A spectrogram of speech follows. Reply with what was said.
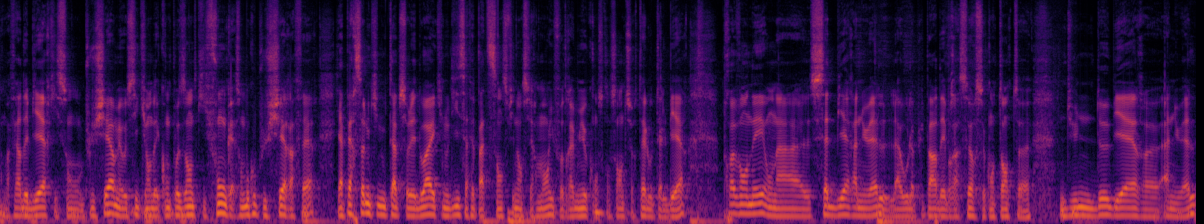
on va faire des bières qui sont plus chères, mais aussi qui ont des composantes qui font qu'elles sont beaucoup plus chères à faire. Il y a personne qui nous tape sur les doigts et qui nous dit ça fait pas de sens financièrement, il faudrait mieux qu'on se concentre sur telle ou telle bière. Preuve en est, on a sept bières annuelles, là où la plupart des brasseurs se contentent euh, d'une, deux bières euh, annuelles.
